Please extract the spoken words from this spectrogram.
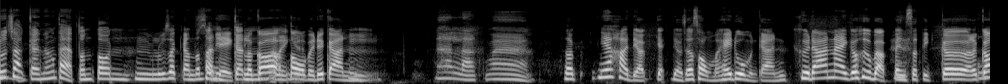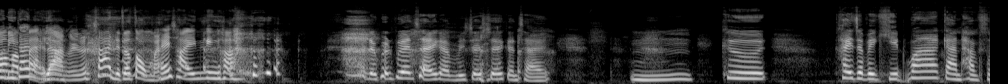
รู้จักกันตั้งแต่ต้นอืมรู้จักกันตั้งแต่สนิทเด็กกันแล้วก็อะไรอย่างเงี้ยโตไปด้วยกันๆอืมน่ารักมากแล้วเนี่ยค่ะเดี๋ยวเดี๋ยวจะส่งมาให้ดูเหมือนกัน คือด้านในก็คือแบบเป็นสติกเกอร์ แล้วก็วันนี้มาได้หลาแปะยอได้ย่างเลยนะใช่เดี๋ยวจะส่งมาให้ใช้จริงๆค่ะ เดี๋ยวเพื่อนๆใช้กันมีช่วยๆกันใช้ อืมคือใครจะไปคิดว่าการทำส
